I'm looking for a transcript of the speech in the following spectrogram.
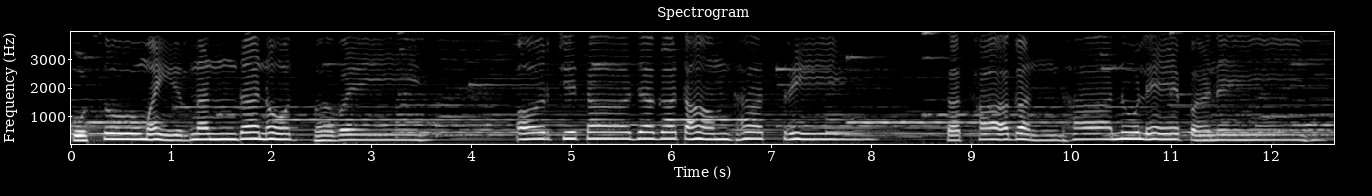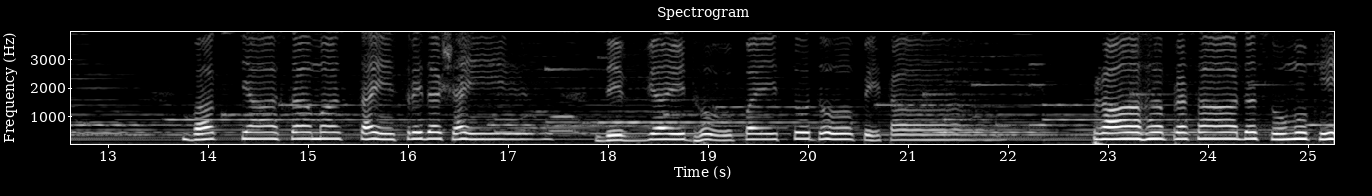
कुसुमैर्नन्दनोद्भवै अर्चिता जगतां धात्री तथा गन्धानुलेपने। भक्त्या समस्तैस्त्रिदशै दिव्यै धूपैस्तु धूपिता। प्राह प्रसादसुमुखी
